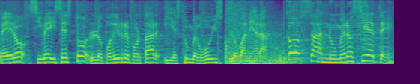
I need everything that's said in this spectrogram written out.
Pero si veis esto, lo podéis reportar y Stumbleguys lo baneará. Cosa número 7.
